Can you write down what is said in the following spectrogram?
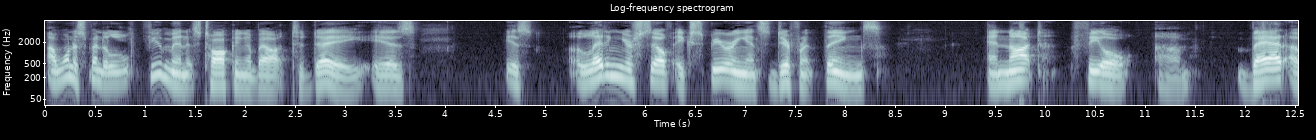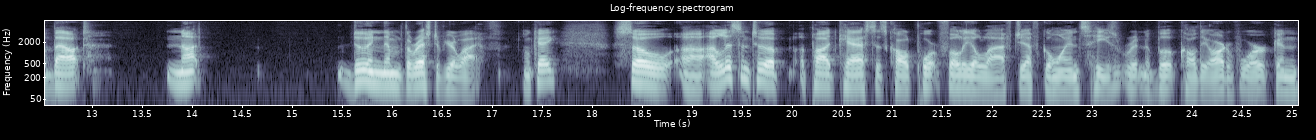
I want to spend a few minutes talking about today is, is letting yourself experience different things and not feel um, bad about not doing them the rest of your life. Okay? So uh, I listened to a, a, podcast that's called Portfolio Life. Jeff Goins, he's written a book called The Art of Work and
